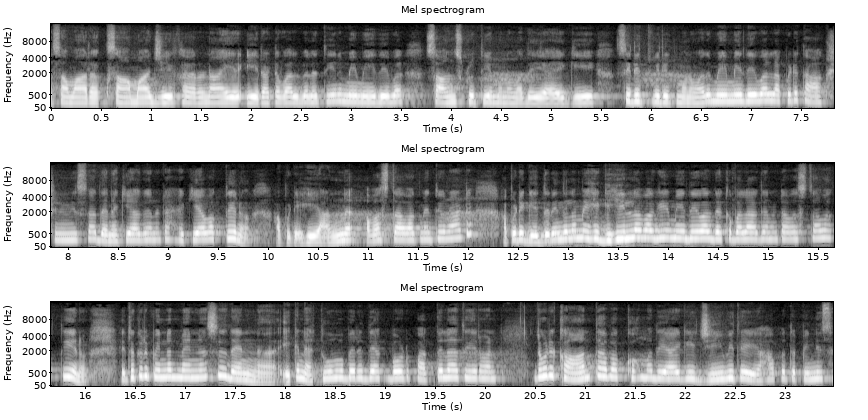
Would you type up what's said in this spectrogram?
සමහරක් සමාජීය කාරණා ඒ රටවල් වල තියෙන මේ මේ දේවල් සංස්කෘතිය මොනවද ඒ අයගේ සිරිත් විරිත් මොනවද මේ මේ දේවල් අපිට තාක්ෂණ නිසා දැන කියා ගන්නට හැකියාවක් තියෙනවා. අපිට එහෙ යන්න අවස්ථාවක් නැති වුණාට අපිට ගෙදර ඉඳලා මෙහෙ ගිහිල්ලා වගේ මේ දේවල් දැක බලා ගන්නට අවස්ථාවක් තියෙනවා. එතකොට පින්නත් මෙන්නස දැන් ඒක නැතුවම බැරි දෙයක් බවට පත් වෙලා තියෙනවනේ. එතකොට කාන්තාවක් කොහොමද එයාගේ ජීවිතයේ යහපත පිණිස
